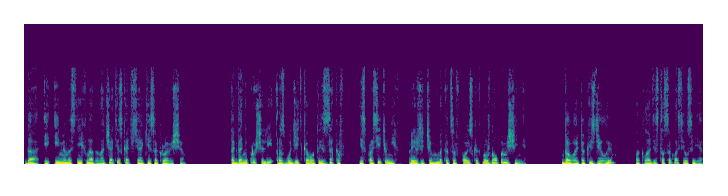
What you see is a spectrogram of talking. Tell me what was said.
Да, и именно с них надо начать искать всякие сокровища. Тогда не проще ли разбудить кого-то из зэков и спросить у них, прежде чем мыкаться в поисках нужного помещения? «Давай так и сделаем», — покладисто согласился я.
